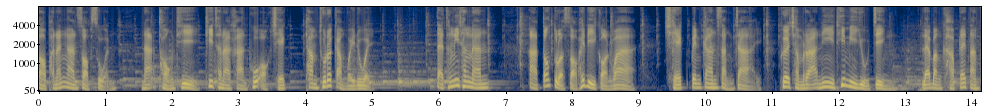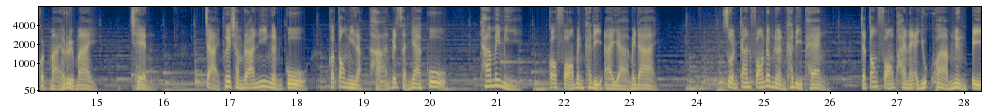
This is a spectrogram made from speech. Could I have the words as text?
ต่อพนักงานสอบสวน ณท้องที่ที่ธนาคารผู้ออกเช็ค ทำธุรกรรมไว้ด้วย แต่ทั้งนี้ทั้งนั้นอาจต้องตรวจสอบให้ดีก่อนว่า เช็คเป็นการสั่งจ่ายเพื่อชำระหนี้ที่มีอยู่จริง และบังคับได้ตามกฎหมายหรือไม่ เช่น จ่ายเพื่อชำระหนี้เงินกู้ ก็ต้องมีหลักฐานเป็นสัญญากู้ ถ้าไม่มีก็ฟ้องเป็นคดีอาญาไม่ได้ ส่วนการฟ้องดำเนินคดีแพ่ง จะต้องฟ้องภายในอายุความ 1 ปี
